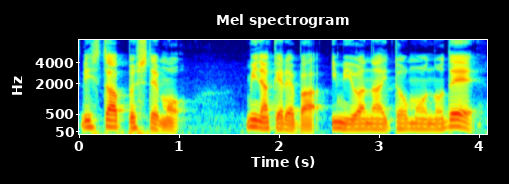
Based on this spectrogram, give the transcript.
リストアップしても見なければ意味はないと思うので、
